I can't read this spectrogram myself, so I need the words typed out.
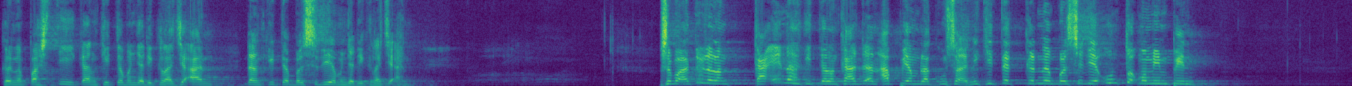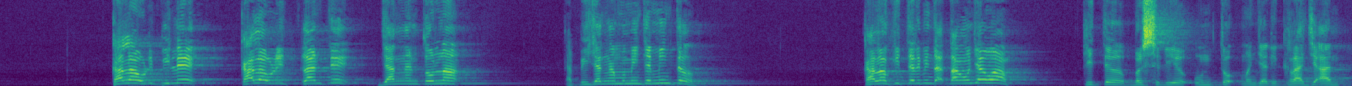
Kena pastikan kita menjadi kerajaan dan kita bersedia menjadi kerajaan. Sebab itu dalam kaedah kita dalam keadaan apa yang berlaku saat ini kita kena bersedia untuk memimpin. Kalau dipilih, kalau dilantik, jangan tolak. Tapi jangan meminta-minta. Kalau kita diminta tanggungjawab, kita bersedia untuk menjadi kerajaan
